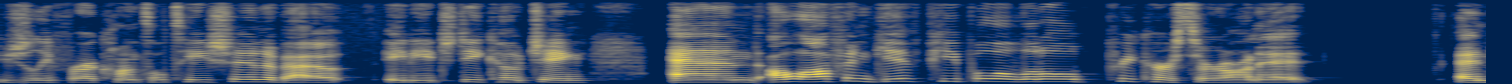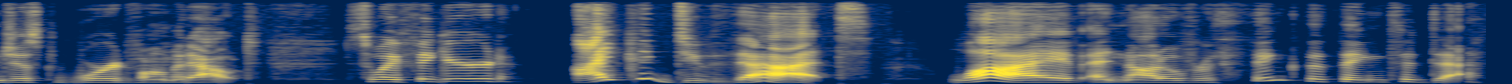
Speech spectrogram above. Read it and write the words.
usually for a consultation about ADHD coaching, and I'll often give people a little precursor on it and just word vomit out. So I figured I could do that live and not overthink the thing to death.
